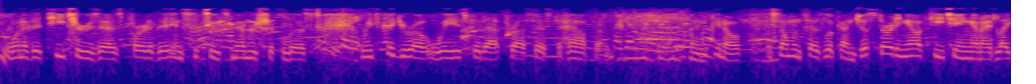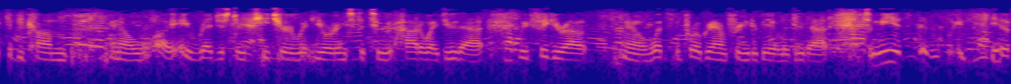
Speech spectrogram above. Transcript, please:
one of the teachers as part of the institute's membership list, we'd figure out ways for that process to happen. And you know, if someone says, look, I'm just starting out teaching and I'd like to become, you know, a, a registered teacher with your institute, how do I do that? We'd figure out, you know, what's the program for you to be able to do that. To me, it's, if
